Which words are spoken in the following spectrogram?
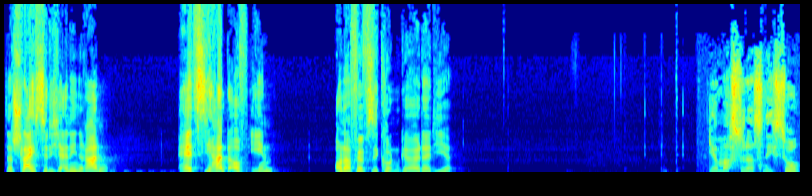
dann schleichst du dich an ihn ran, hältst die Hand auf ihn und nach fünf Sekunden gehört er dir. Ja, machst du das nicht so?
